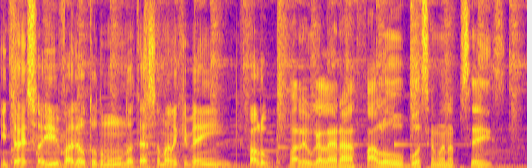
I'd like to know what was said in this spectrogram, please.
Então é isso aí, valeu todo mundo, até semana que vem. Falou! Valeu, galera. Falou, boa semana pra vocês.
